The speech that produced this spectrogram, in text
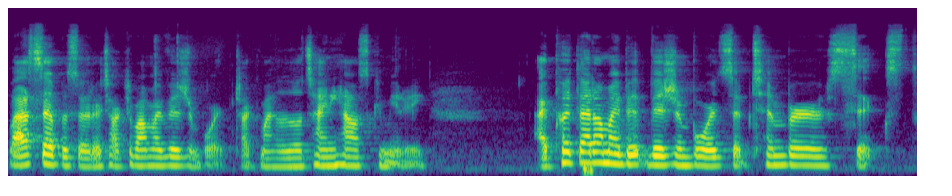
Last episode, I talked about my vision board, talked about my little tiny house community. I put that on my vi- vision board September 6th.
